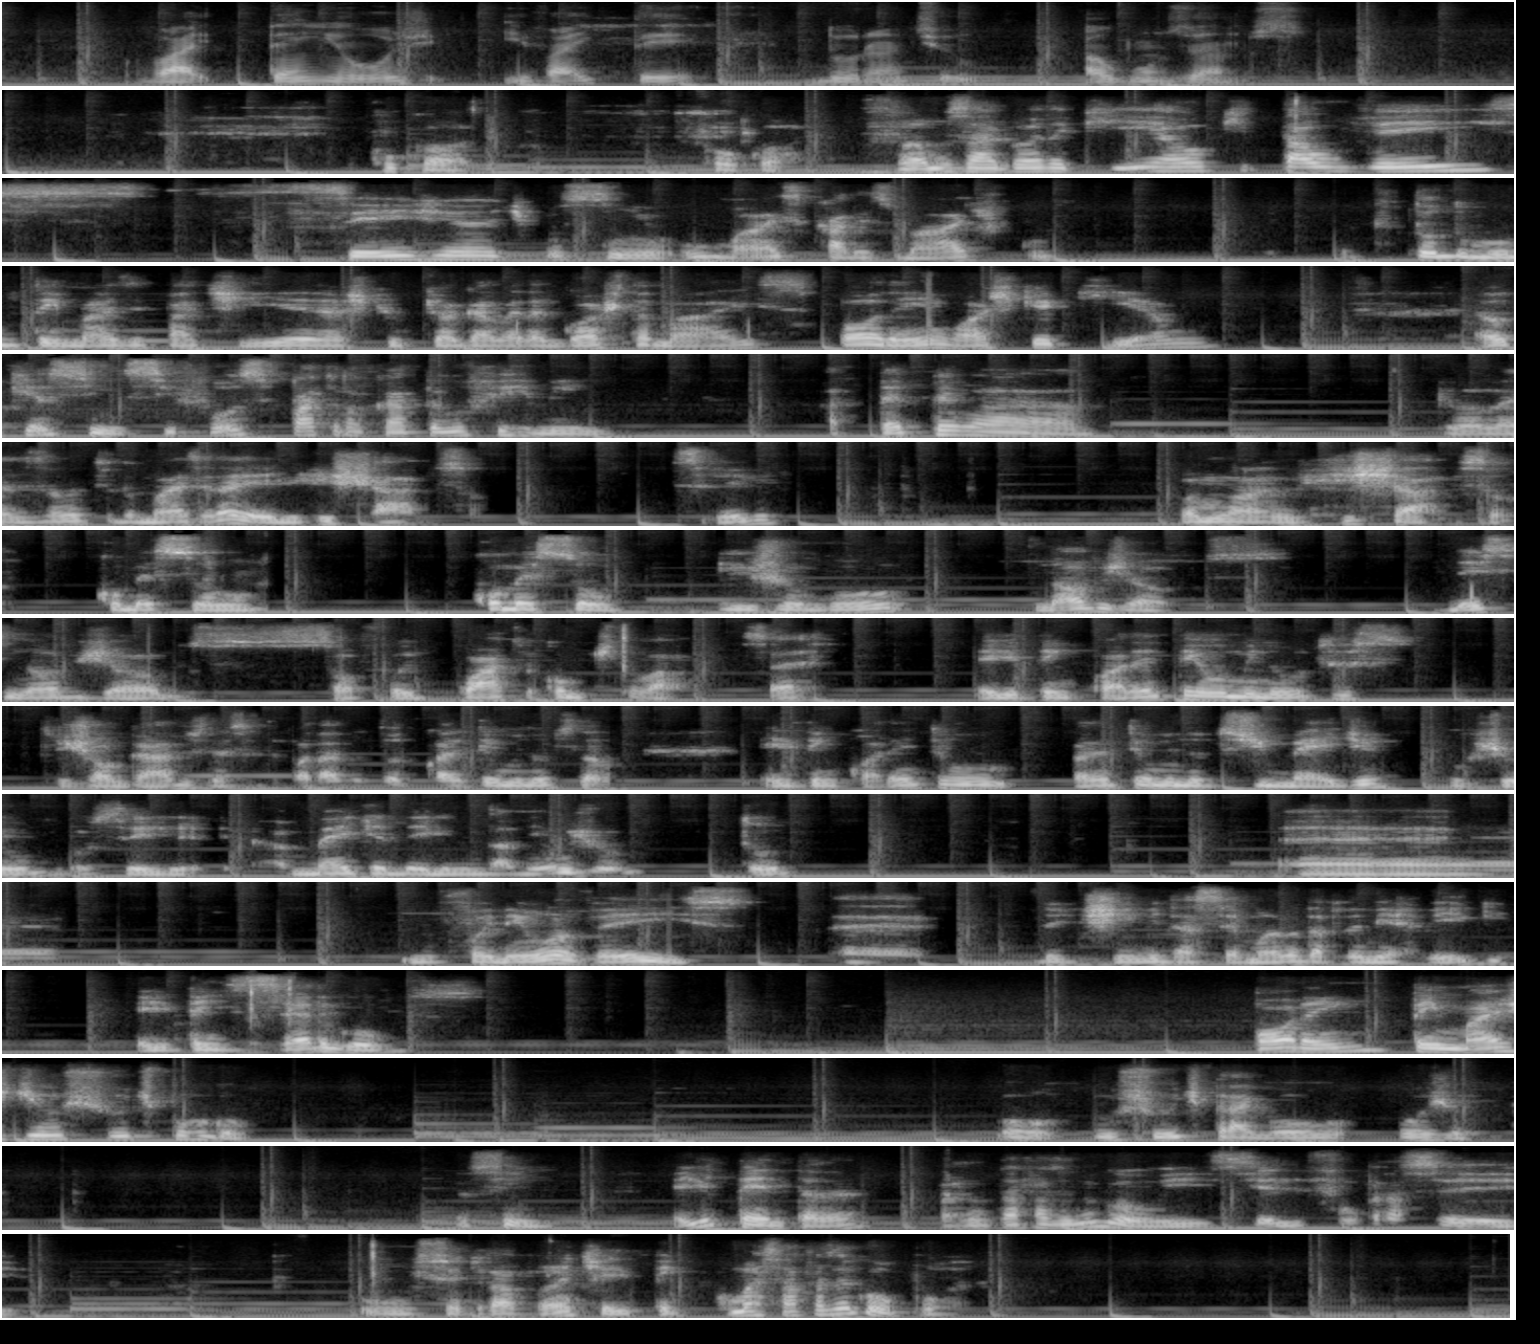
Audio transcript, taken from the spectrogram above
vai tem hoje e vai ter durante alguns anos. Concordo. Concordo. Vamos agora aqui ao que talvez seja, tipo assim, o mais carismático, todo mundo tem mais empatia, acho que o que a galera gosta mais. Porém, eu acho que aqui é o, é o que, assim, se fosse para trocar pelo Firmino, até pela, pela lesão e tudo mais, era ele, Richardson. Se liga? Vamos lá, Richardson. Começou. Começou. Ele jogou nove jogos. Desses nove jogos, só foi quatro como titular, certo? Ele tem 41 minutos jogados nessa temporada toda. 41 minutos não. Ele tem 41, 41 minutos de média por jogo, ou seja, a média dele não dá nem um jogo todo. É... Não foi nenhuma vez é, do time da semana da Premier League. Ele tem zero gols. Porém, tem mais de um chute por gol. Ou um chute para gol por jogo. Assim, ele tenta, né? Mas não tá fazendo gol. E se ele for para ser o centroavante, ele tem que começar a fazer gol, porra.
